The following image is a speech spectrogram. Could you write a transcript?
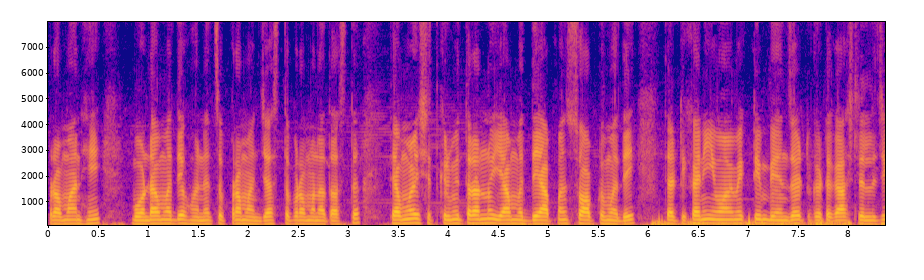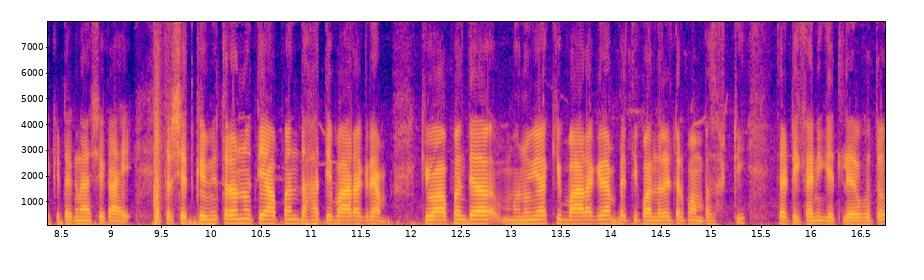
प्रमाण हे बोंडामध्ये होण्याचं प्रमाण जास्त प्रमाणात असतं. त्यामुळे शेतकरी मित्रांनो यामध्ये आपण सॉफ्टमध्ये त्या ठिकाणी इमामेक्टिम बेंझट घटक असलेलं जे कीटकनाशक आहे तर शेतकरी मित्रांनो ते आपण दहा ते बारा ग्रॅम किंवा आपण त्या म्हणूया की बारा ग्रॅम प्रति पंधरा लिटर पंपासाठी त्या ठिकाणी घेतलेलं होतं.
